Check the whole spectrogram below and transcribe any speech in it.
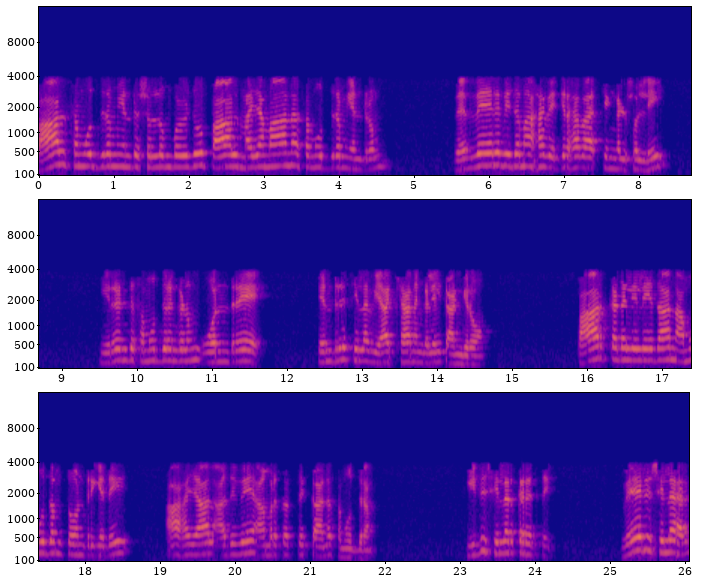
பால் சமுத்திரம் என்று சொல்லும் பொழுது பால் மயமான சமுத்திரம் என்றும் வெவ்வேறு விதமாக விக்கிரக வாக்கியங்கள் சொல்லி இரண்டு சமுத்திரங்களும் ஒன்றே என்று சில வியாக்கியானங்களில் காண்கிறோம். பார்க்கடலிலேதான் அமுதம் தோன்றியது. ஆகையால் அதுவே அமிர்தத்துக்கான சமுத்திரம். இது சிலர் கருத்து. வேறு சிலர்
